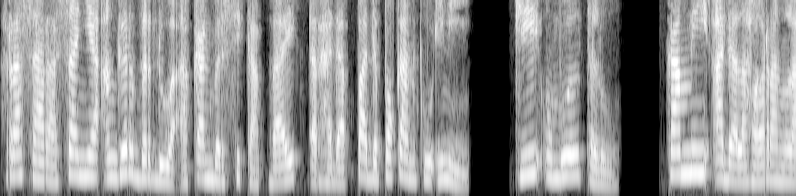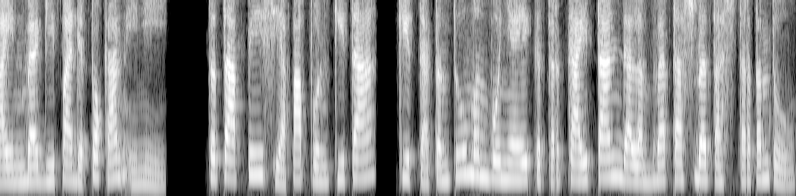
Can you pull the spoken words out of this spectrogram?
Rasa-rasanya Angger berdua akan bersikap baik terhadap padepokanku ini. Ki Umbul Telu. Kami adalah orang lain bagi padepokan ini. Tetapi siapa pun kita, kita tentu mempunyai keterkaitan dalam batas-batas tertentu.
